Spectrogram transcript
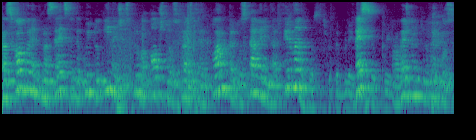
разходването на средствата, които иначе струва общия устройствен план, предоставени на фирма без провеждането на конкурс.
